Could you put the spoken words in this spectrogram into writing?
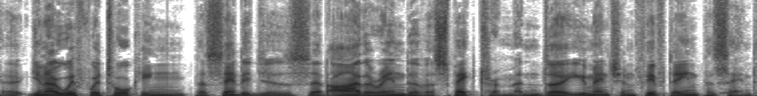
uh, you know, if we're talking percentages at either end of a spectrum, and uh, you mentioned 15%,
